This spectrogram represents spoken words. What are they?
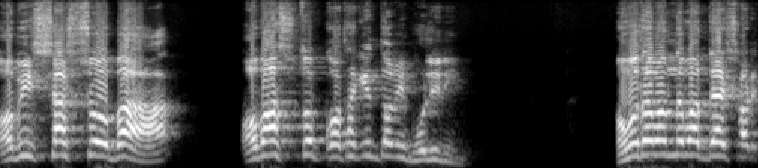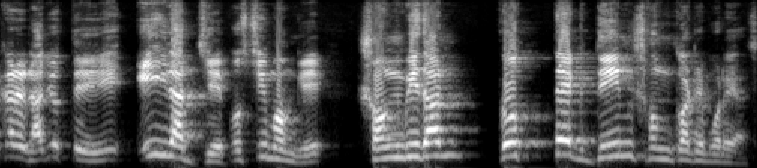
অবিশ্বাস্য বা অবাস্তব কথা কিন্তু আমি বলিনি। মমতা বন্দ্যোপাধ্যায় সরকারের রাজত্বে এই রাজ্যে, পশ্চিমবঙ্গে সংবিধান প্রত্যেক দিন সংকটে পড়ে আছে।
